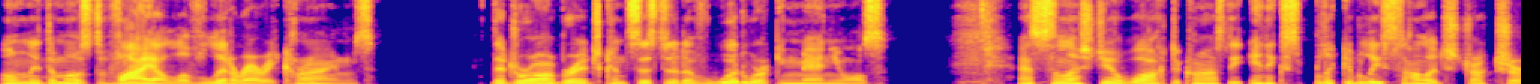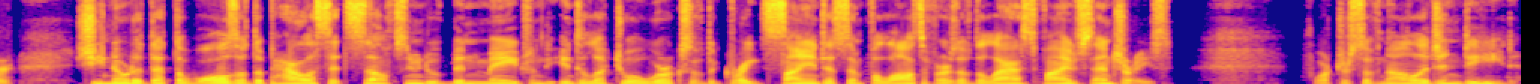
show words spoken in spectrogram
only the most vile of literary crimes. The drawbridge consisted of woodworking manuals. As Celestia walked across the inexplicably solid structure, she noted that the walls of the palace itself seemed to have been made from the intellectual works of the great scientists and philosophers of the last five centuries. Fortress of knowledge indeed.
